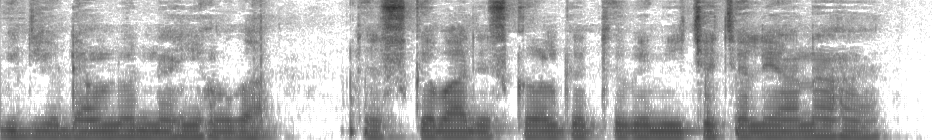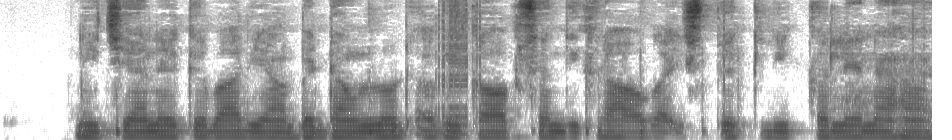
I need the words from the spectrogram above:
वीडियो डाउनलोड नहीं होगा। इसके बाद स्क्रॉल करते हुए नीचे चले आना है। नीचे आने के बाद यहाँ पे डाउनलोड अभी का ऑप्शन दिख रहा होगा, इस पर क्लिक कर लेना है।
